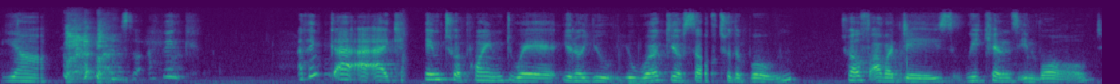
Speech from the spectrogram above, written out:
Yeah. so I think I think I, I, came to a point where you know you you work yourself to the bone, twelve hour days, weekends involved.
